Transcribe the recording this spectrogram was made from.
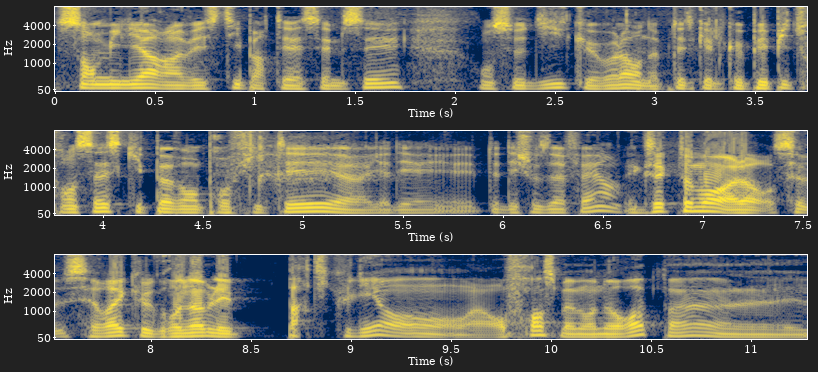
100 milliards investis par TSMC, on se dit que voilà, on a peut-être quelques pépites françaises qui peuvent en profiter. Euh, il y a peut-être des choses à faire. Exactement. Alors c'est vrai que Grenoble est particulier en, France, même en Europe, hein, euh,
